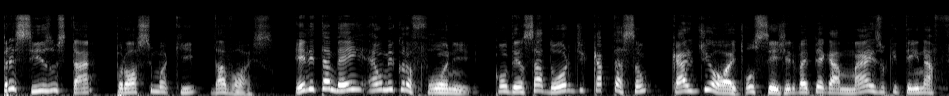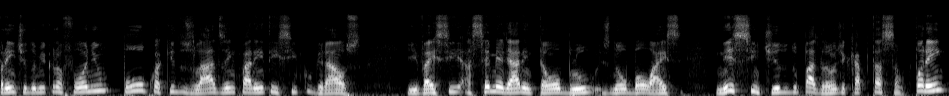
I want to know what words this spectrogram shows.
precisam estar próximo aqui da voz. Ele também é um microfone condensador de captação cardioide, ou seja, ele vai pegar mais o que tem na frente do microfone e um pouco aqui dos lados em 45 graus e vai se assemelhar então ao Blue Snowball Ice nesse sentido do padrão de captação. Porém,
